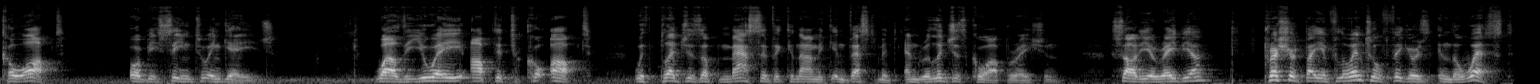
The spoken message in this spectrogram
co opt or be seen to engage while the UAE opted to co opt with pledges of massive economic investment and religious cooperation. Saudi Arabia, pressured by influential figures in the West,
